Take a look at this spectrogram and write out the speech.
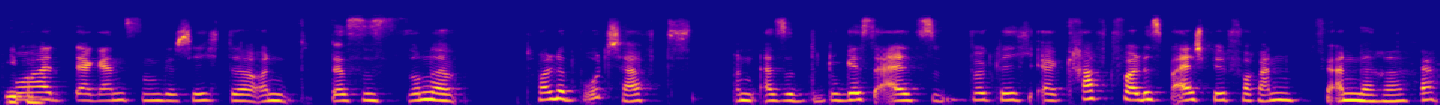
vor eben. der ganzen Geschichte. Und das ist so eine tolle Botschaft. Und also du gehst als wirklich äh, kraftvolles Beispiel voran für andere. Ja,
